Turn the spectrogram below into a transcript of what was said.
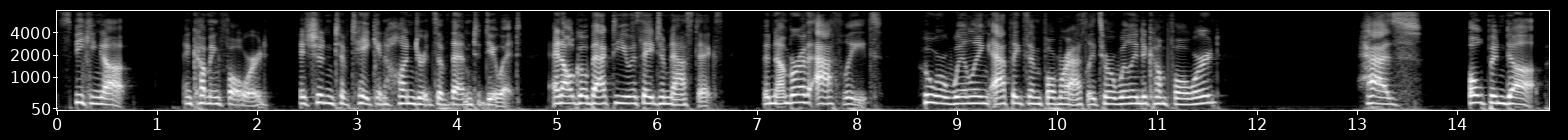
speaking up and coming forward. It shouldn't have taken hundreds of them to do it. And I'll go back to USA Gymnastics. The number of athletes who are willing, athletes and former athletes who are willing to come forward, has opened up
